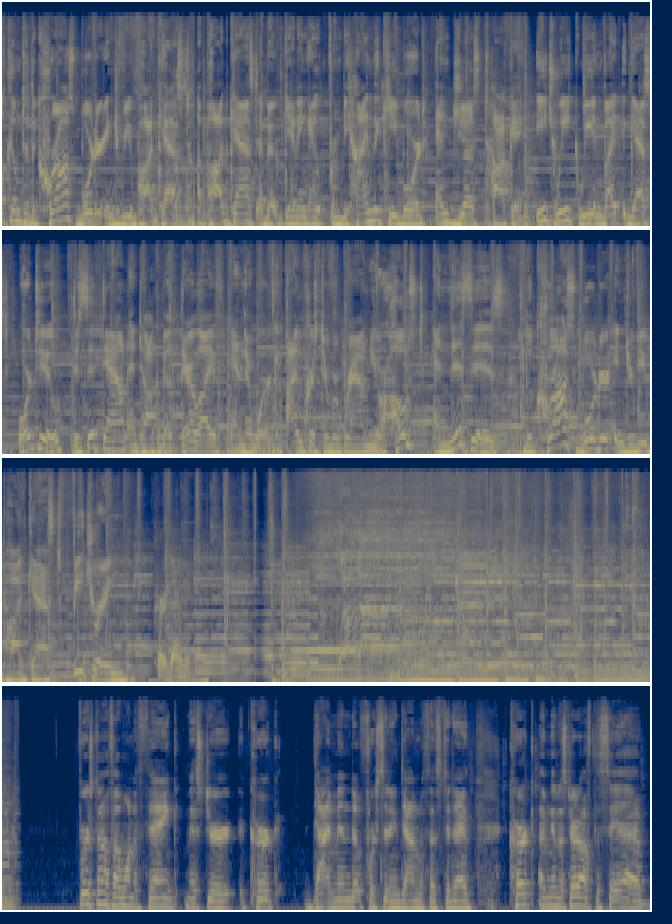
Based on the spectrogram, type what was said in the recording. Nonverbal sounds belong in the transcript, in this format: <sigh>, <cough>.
Welcome to the Cross Border Interview Podcast, a podcast about getting out from behind the keyboard and just talking. Each week, we invite a guest or two to sit down and talk about their life and their work. I'm Christopher Brown, your host, and this is the Cross Border Interview Podcast featuring Kirk Diamond. First off, I want to thank Mr. Kirk Diamond for sitting down with us today. Kirk, I'm going to start off the uh,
